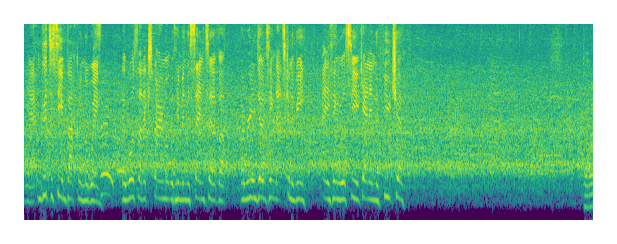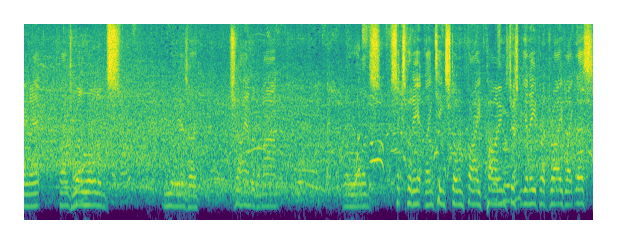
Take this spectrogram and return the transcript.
Yeah, and good to see him back on the wing. There was that experiment with him in the centre, but I really don't think that's going to be anything we'll see again in the future. Dewi Lake finds Will Rowlands. He really is a giant of a man. Will Rowlands, six foot eight, 19 stone, five pounds, just what you need for a drive like this.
